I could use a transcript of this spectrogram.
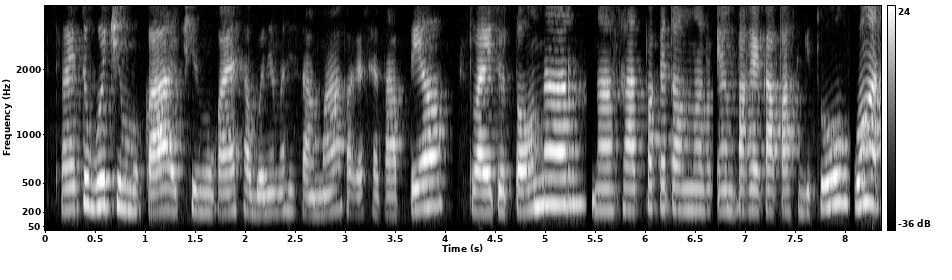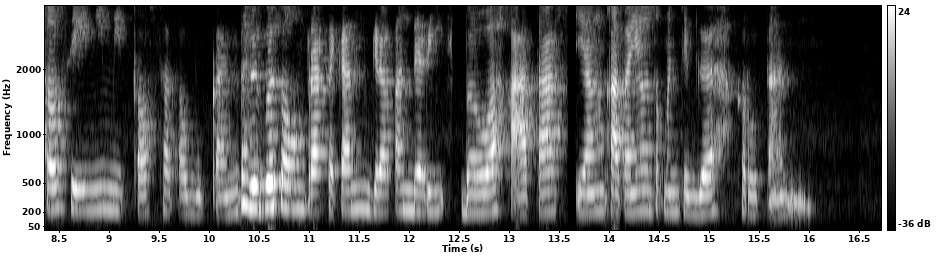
Setelah itu gue cuci muka, cuci mukanya sabunnya masih sama, pakai Cetaphil. Setelah itu toner. Nah saat pakai toner yang pakai kapas gitu, gue nggak tahu sih ini mitos atau bukan. Tapi gue selalu mempraktekkan gerakan dari bawah ke atas yang katanya untuk mencegah kerutan.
